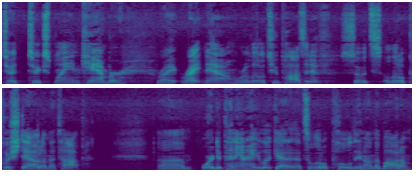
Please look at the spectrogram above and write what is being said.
to, to explain camber, right, right now we're a little too positive, so it's a little pushed out on the top. Um, or depending on how you look at it, that's a little pulled in on the bottom,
